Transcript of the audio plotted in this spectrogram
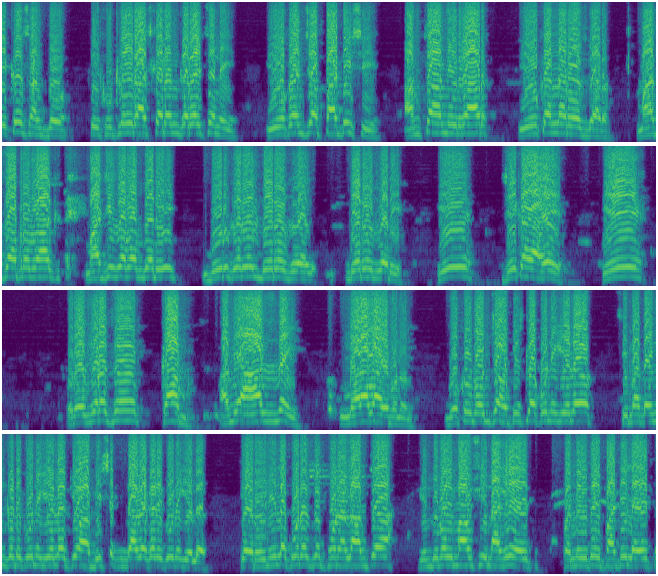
एकच सांगतो की कुठलंही राजकारण करायचं नाही. युवकांच्या पाठीशी आमचा निर्धार युवकांना रोजगार. माझा प्रभाग माझी जबाबदारी दूर करेल बेरोजगार बेरोजगारी. हे जे काय आहे हे रोजगाराचं काम आम्ही आज नाही मेळावा आहे म्हणून. गोकुळभाऊंच्या ऑफिसला कोणी गेलं सीमाताईंकडे कोणी गेलं किंवा अभिषेक दादाकडे कोणी गेलं किंवा रोहिणीला कोणाचा फोन आला आमच्या इंदुबाई मावशी नागरे आहेत पल्लवीताई पाटील आहेत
